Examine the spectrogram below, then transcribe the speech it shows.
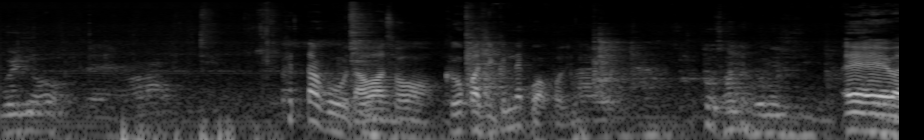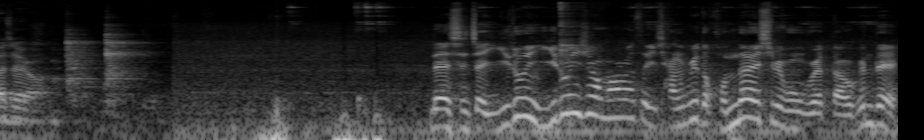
뭘요? 했다고 나와서 그것까지 끝낼 것 같거든요. 또 저한테 보내주신 거. 네, 맞아요. 네, 진짜 이론 이론 시험 하면서 이 장비도 겁나 열심히 공부했다고. 근데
